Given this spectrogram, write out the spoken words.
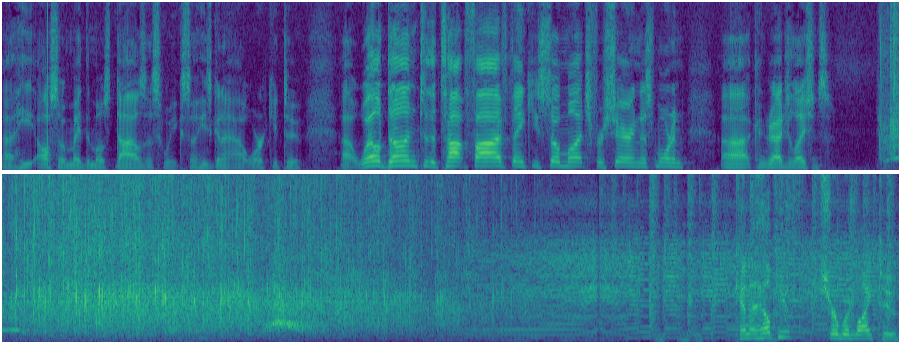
uh, he also made the most dials this week, so he's going to outwork you too. Uh, well done to the top five. Thank you so much for sharing this morning. Uh, congratulations. Can I help you? Sure would like to.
